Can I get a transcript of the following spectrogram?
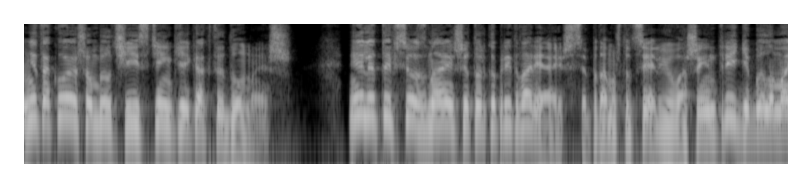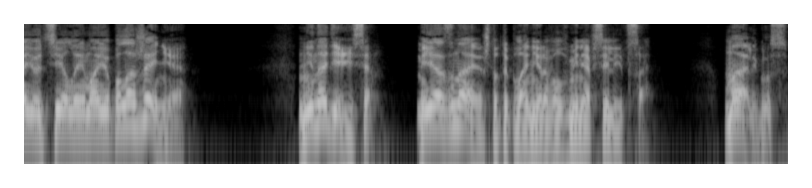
Не такой уж он был чистенький, как ты думаешь. Или ты все знаешь и только притворяешься, потому что целью вашей интриги было мое тело и мое положение? Не надейся. Я знаю, что ты планировал в меня вселиться. Мальгус,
